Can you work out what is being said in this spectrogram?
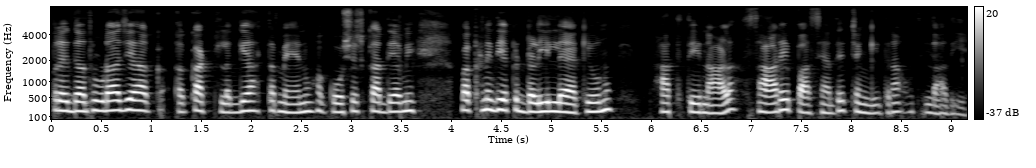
ਪਰ ਇਦਾਂ ਥੋੜਾ ਜਿਹਾ ਕ- ਘੱਟ ਲੱਗਿਆ ਤਾਂ ਮੈਂ ਇਹਨੂੰ ਕੋਸ਼ਿਸ਼ ਕਰਦੀ ਆ ਵੀ ਮੱਖਣੀ ਦੀ ਇੱਕ ਡਲੀ ਲੈ ਕੇ ਉਹਨੂੰ ਹੱਥ ਦੇ ਨਾਲ ਸਾਰੇ ਪਾਸਿਆਂ ਤੇ ਚੰਗੀ ਤਰ੍ਹਾਂ ਲਾ ਦਈਏ।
